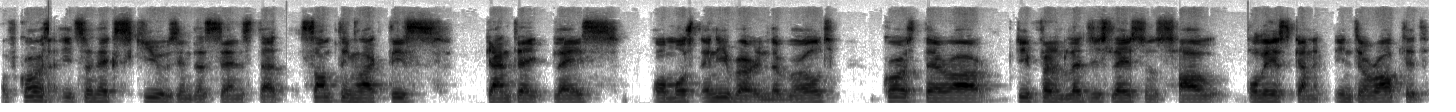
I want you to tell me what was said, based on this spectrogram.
Of course, it's an excuse in the sense that something like this can take place almost anywhere in the world. Of course, there are different legislations how police can interrupt it,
